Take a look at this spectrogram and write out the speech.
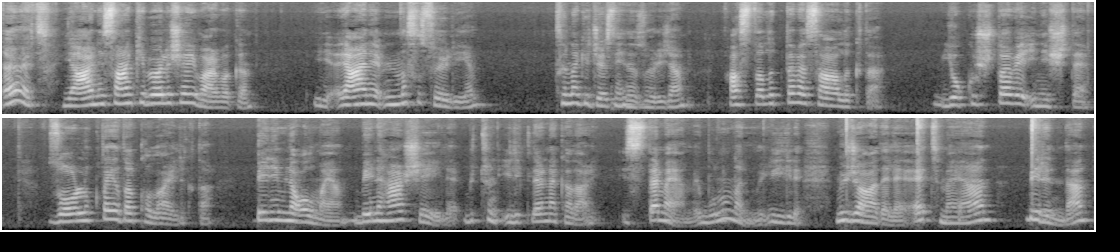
Evet, yani sanki böyle şey var bakın. Yani nasıl söyleyeyim? Tırnak içerisinde söyleyeceğim. Hastalıkta ve sağlıkta, yokuşta ve inişte, zorlukta ya da kolaylıkta, benimle olmayan, beni her şeyiyle, bütün iliklerine kadar istemeyen ve bununla ilgili mücadele etmeyen birinden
